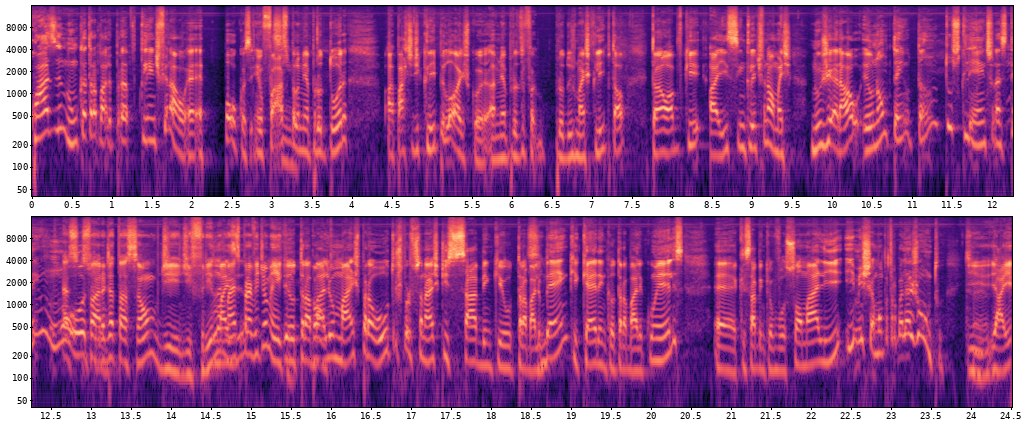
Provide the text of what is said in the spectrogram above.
quase nunca trabalho pra cliente final. É, é pouco, assim. Eu faço pela minha produtora, a parte de clipe, lógico, a minha produtora produz mais clipe e tal. Então é óbvio que aí sim cliente final. Mas, no geral, eu não tenho tantos clientes, né? Tem um É, ou outro. sua área de atuação de, de freela é Mas mais pra videomaker. Eu trabalho Ponto. mais para outros profissionais que sabem que eu trabalho bem, que querem que eu trabalhe com eles, é, que sabem que eu vou somar ali e me chamam para trabalhar junto. E, e aí,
